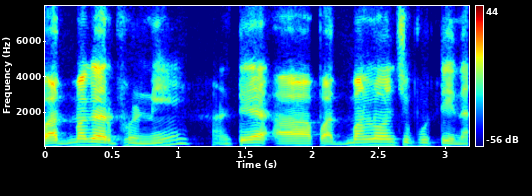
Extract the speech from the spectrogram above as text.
పద్మగర్భుణ్ణి అంటే ఆ పద్మంలోంచి పుట్టిన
